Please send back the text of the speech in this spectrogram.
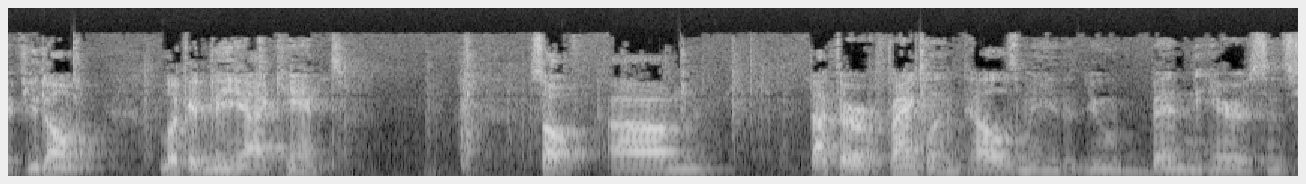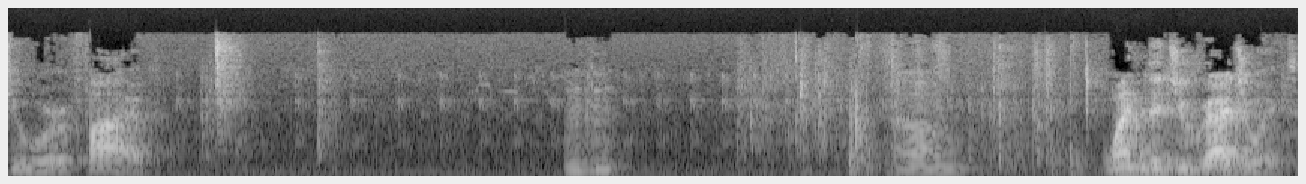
if you don't look at me, I can't. So, um, Dr. Franklin tells me that you've been here since you were five. Mm-hmm. Um, when did you graduate?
